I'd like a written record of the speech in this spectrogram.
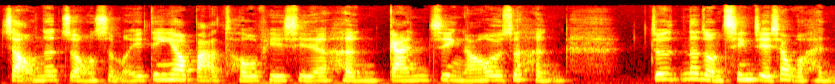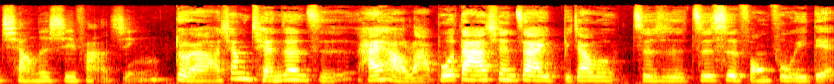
找那种什么，一定要把头皮洗得很干净，然后是很。就是那种清洁效果很强的洗发精。对啊，像前阵子还好啦，不过大家现在比较就是知识丰富一点。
